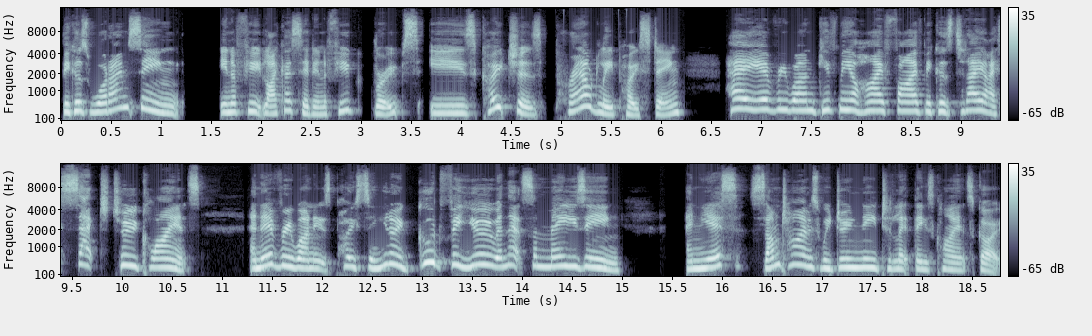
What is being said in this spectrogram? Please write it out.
because what I'm seeing in a few, like I said, in a few groups is coaches proudly posting, Hey, everyone, give me a high five because today I sacked two clients. And everyone is posting, you know, good for you. And that's amazing. And yes, sometimes we do need to let these clients go.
